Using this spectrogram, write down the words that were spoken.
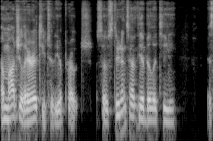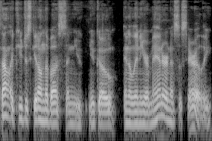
a modularity to the approach. So students have the ability, it's not like you just get on the bus and you, you go in a linear manner necessarily.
